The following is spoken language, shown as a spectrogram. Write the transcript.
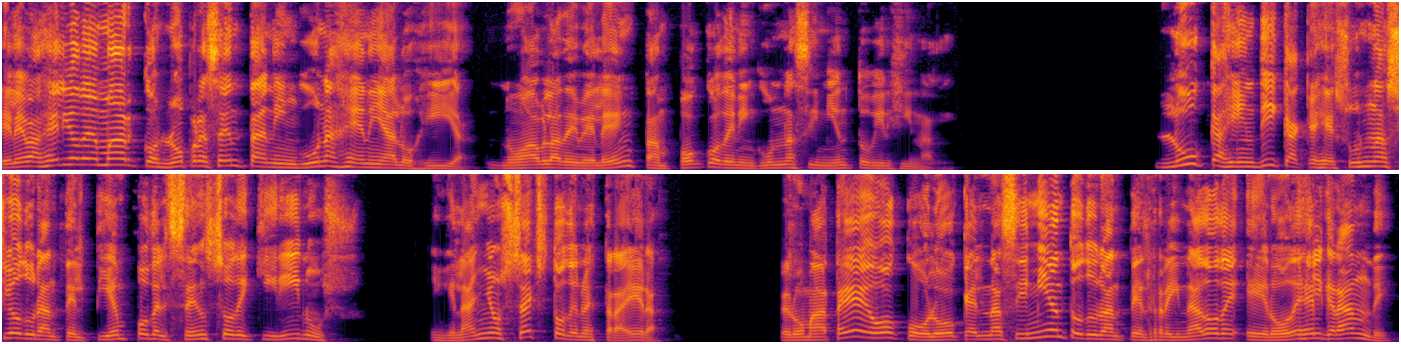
El Evangelio de Marcos no presenta ninguna genealogía, no habla de Belén, tampoco de ningún nacimiento virginal. Lucas indica que Jesús nació durante el tiempo del censo de Quirinus, en el año sexto de nuestra era. Pero Mateo coloca el nacimiento durante el reinado de Herodes el Grande,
